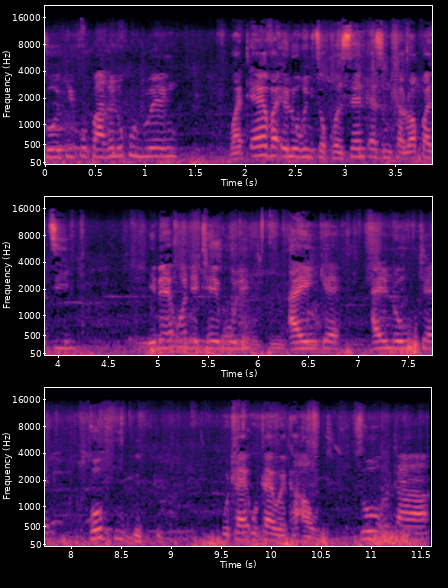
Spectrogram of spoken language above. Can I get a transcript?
so ke kopa re le go lueng whatever e le goreng it's a consent as motlhalo wa patsing e be on the table a e nke a e note hopefully o tla o e work out. So re tla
